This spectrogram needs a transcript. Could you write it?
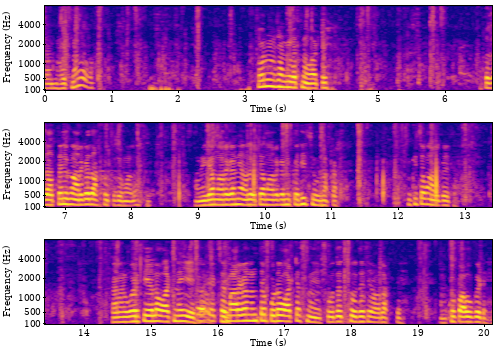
काय माहीत नाही बाबा. करून जंगलात ना वाटे. आता जाताना मार्ग दाखवतो तुम्हाला. आम्ही ज्या मार्गाने आलो त्या मार्गाने कधीच येऊ नका. चुकीचा मार्ग आहे कारण वरती यायला वाट नाही आहे एक मार्गानंतर पुढं वाटच नाही शोधत शोधत यावं लागते आणि खूप अवघड आहे.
